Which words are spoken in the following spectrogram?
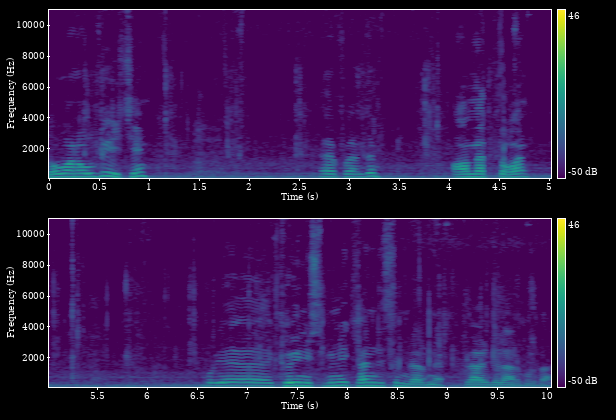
Doğan olduğu için efendim Ahmet Doğan buraya köyün ismini kendi isimlerini verdiler burada.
